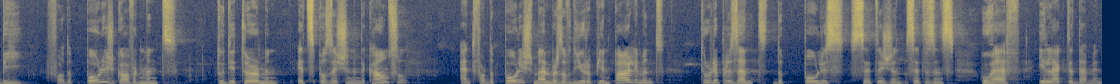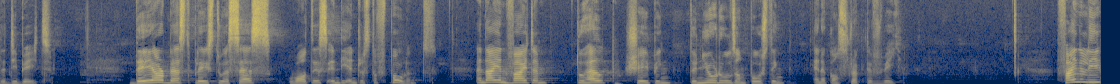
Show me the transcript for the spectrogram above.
be for the Polish government to determine its position in the Council and for the Polish members of the European Parliament to represent the Polish citizen, citizens who have elected them in the debate. They are best placed to assess what is in the interest of Poland, and I invite them to help shaping the new rules on posting in a constructive way. Finally,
